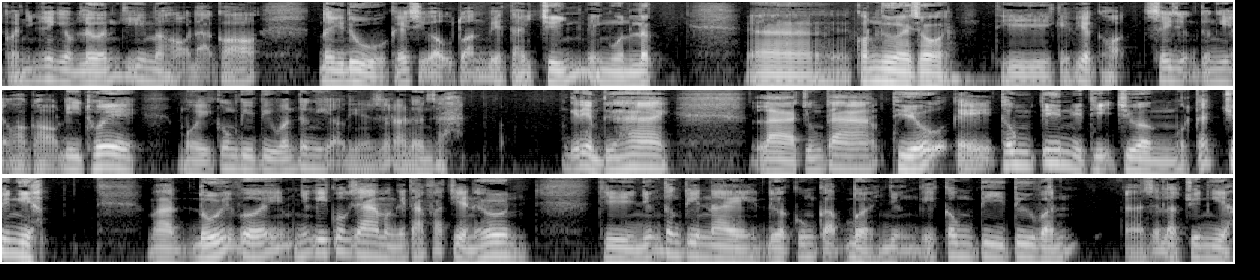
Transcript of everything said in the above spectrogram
Còn những doanh nghiệp lớn khi mà họ đã có đầy đủ cái sự hậu thuẫn về tài chính, về nguồn lực, uh, con người rồi thì cái việc họ xây dựng thương hiệu hoặc họ đi thuê một cái công ty tư vấn thương hiệu thì rất là đơn giản. Cái điểm thứ hai là chúng ta thiếu cái thông tin về thị trường một cách chuyên nghiệp. Và đối với những cái quốc gia mà người ta phát triển hơn thì những thông tin này được cung cấp bởi những cái công ty tư vấn à, rất là chuyên nghiệp.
